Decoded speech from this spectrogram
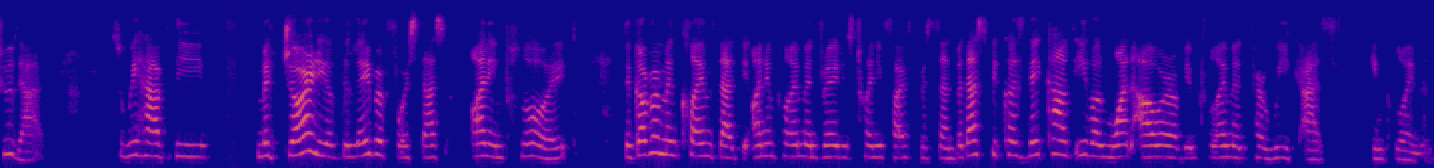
to that. So we have the majority of the labor force that's unemployed The government claims that the unemployment rate is 25%, but that's because they count even one hour of employment per week as employment.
